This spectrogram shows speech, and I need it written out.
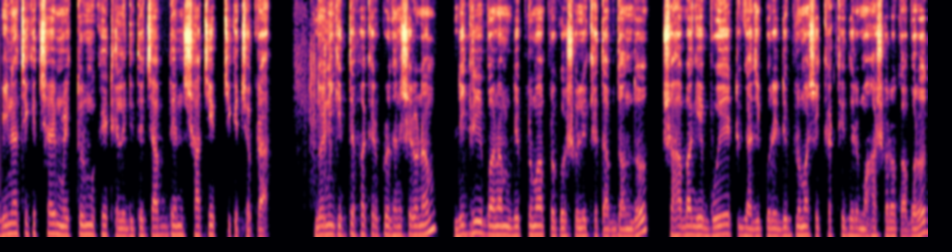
বিনা চিকিৎসায় মৃত্যুর মুখে ঠেলে দিতে চাপ দেন সাচিব চিকিৎসকরা। দৈনিক ইত্তেফাকের প্রধান শিরোনাম, ডিগ্রি, বনাম, ডিপ্লোমা, প্রকৌশলী খেতাব দ্বন্দ্ব, শাহবাগে বুয়েট, গাজীপুরে ডিপ্লোমা শিক্ষার্থীদের মহাসড়ক অবরোধ,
